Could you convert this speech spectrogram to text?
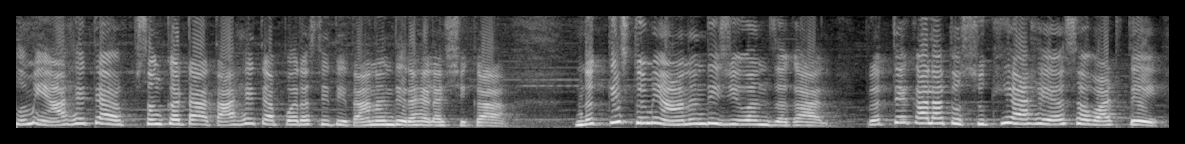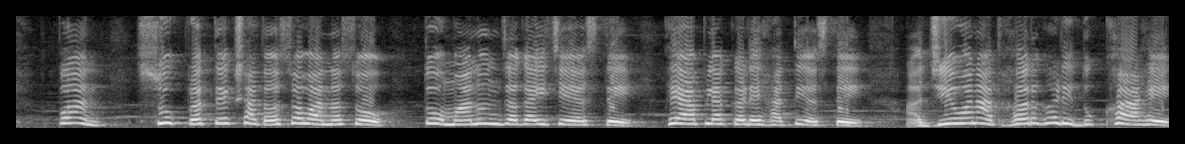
तुम्ही आहे त्या संकटात आहे त्या परिस्थितीत आनंदी राहायला शिका. नक्कीच तुम्ही आनंदी जीवन जगाल. प्रत्येकाला तो सुखी आहे असं वाटते पण सुख प्रत्यक्षात असो वा नसो तो मानून जगायचे असते हे आपल्याकडे हाती असते. जीवनात हर घडी दुःख आहे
